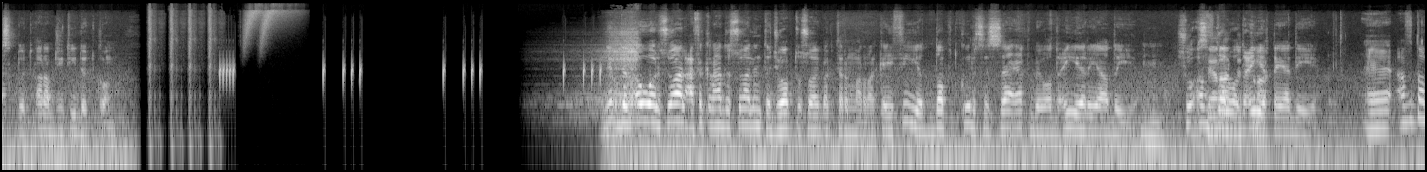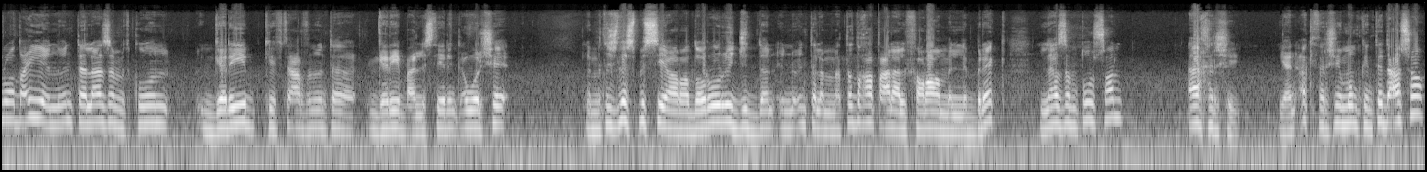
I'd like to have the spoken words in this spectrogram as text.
ask.arabgt.com نبدأ بأول سؤال. على فكرة هذا السؤال أنت جاوبته صايب أكثر من مرة. كيفية ضبط كرسي السائق بوضعية رياضية؟ شو أفضل وضعية. قيادية؟ أفضل وضعية إنه أنت لازم تكون قريب كيف تعرف إنه أنت قريب على ال steering؟ أول شيء لما تجلس بالسيارة ضروري جدا إنه أنت لما تضغط على الفرامل ال brake لازم توصل آخر شيء. يعني أكثر شيء ممكن تدعسه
